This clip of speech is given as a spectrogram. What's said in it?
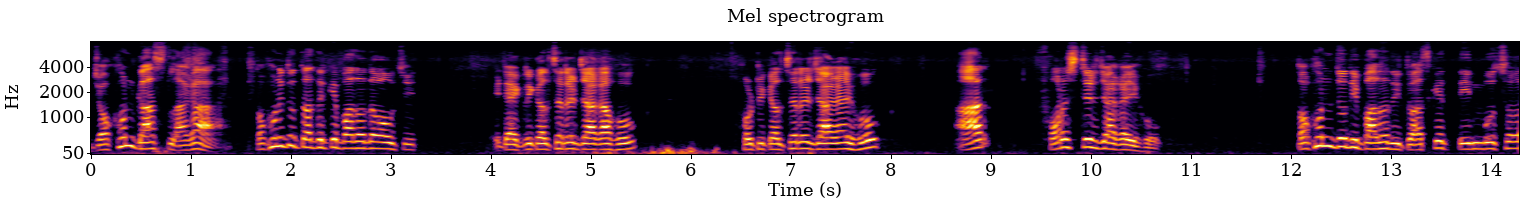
যখন গাছ লাগায় তখনই তো তাদেরকে বাধা দেওয়া উচিত। এটা এগ্রিকালচারের জায়গা হোক হর্টিকালচারের জায়গায় হোক আর ফরেস্টের জায়গায় হোক তখন যদি বাধা দিত আজকে তিন বছর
